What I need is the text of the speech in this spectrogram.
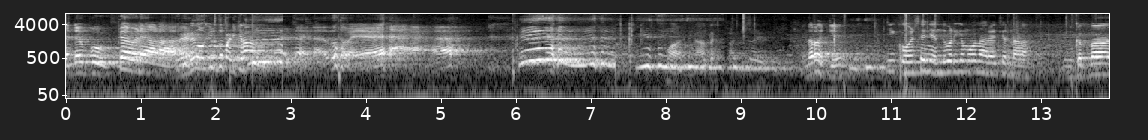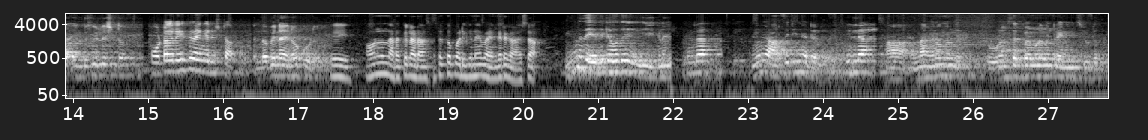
എന്റെ ബുക്ക് എവിടെയാണാ നോക്കിയെടുത്ത് പഠിക്കണം എന്താ ഈ കോഴ്സ് കഴിഞ്ഞ് എന്ത് പഠിക്കാൻ പോകുന്ന ആലോചിച്ചിട്ടുണ്ടാ നിനക്കപ്പാ എന്ത് ഫീൽഡ് ഇഷ്ടം? ഫോട്ടോഗ്രാഫി ഭയങ്കര ഇഷ്ടം. എന്താ പിന്നെ അതിനോ കൂടെ ഏയ് അതൊന്നും നടക്കില്ലടാ. ഇതൊക്കെ പഠിക്കണേ ഭയങ്കര കാശാ. നിങ്ങൾ ഏത് ലോകത്ത് എന്താ? നിങ്ങൾ ആർ സി ടി ഇല്ല. ആ എന്നാ അങ്ങനെ ഒന്നുണ്ട് student self employment training institute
